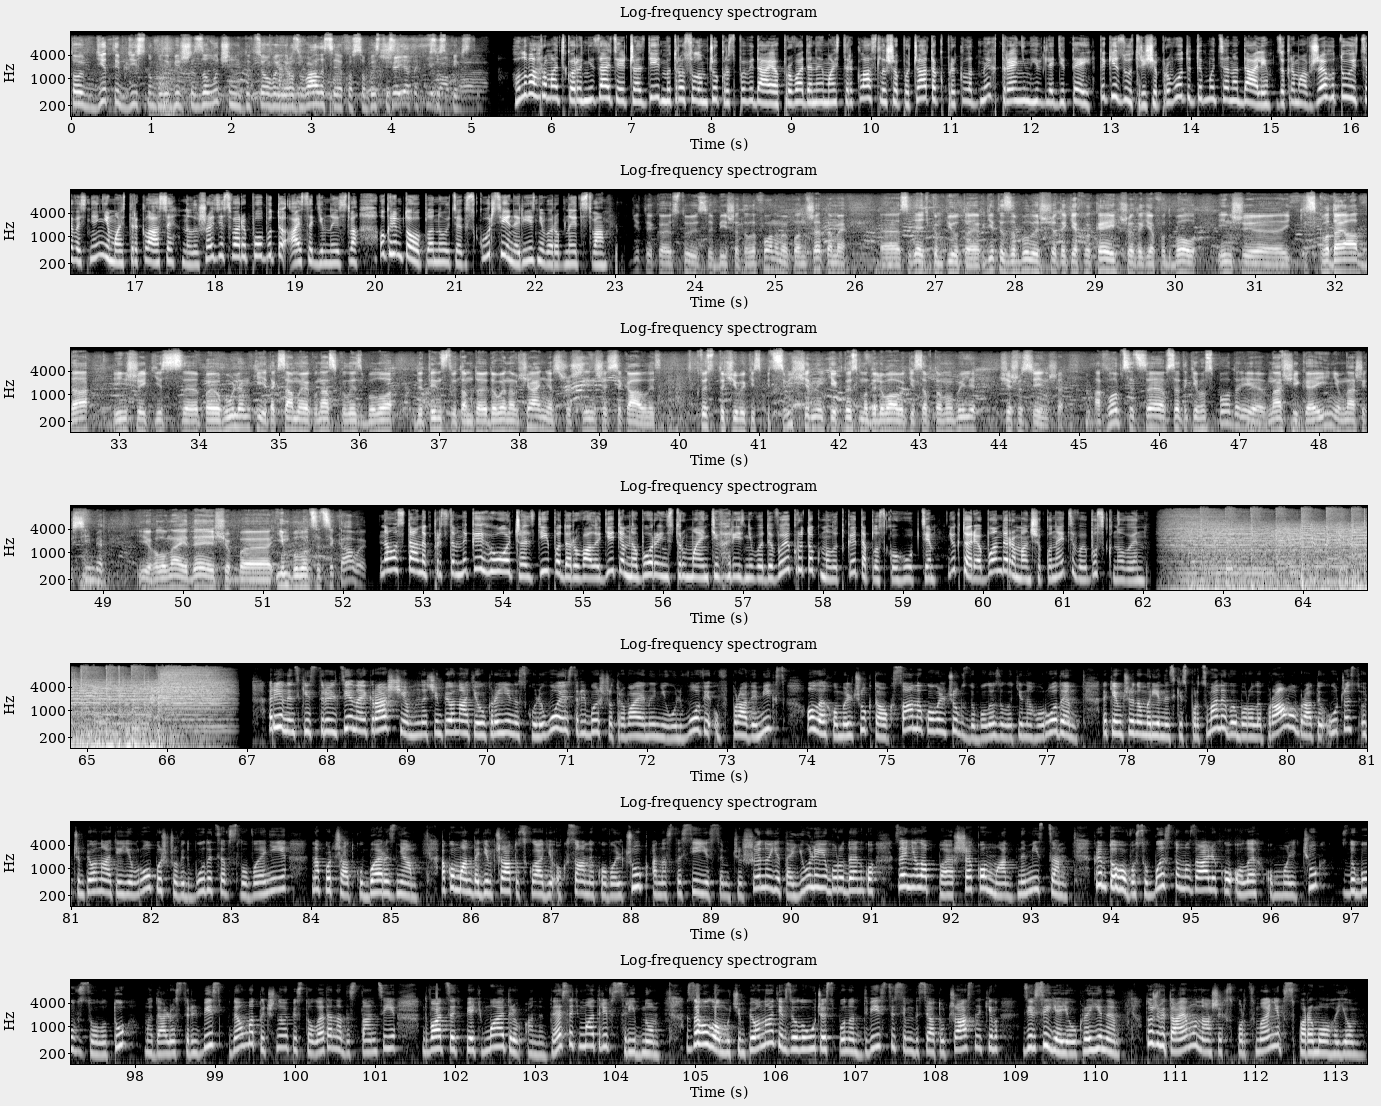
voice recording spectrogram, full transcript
то діти б дійсно були більше залучені до цього і розвивалися як особистість в суспільстві. Голова громадської організації «Час дій» Дмитро Соломчук розповідає, проведений майстер-клас – лише початок прикладних тренінгів для дітей. Такі зустрічі проводитимуться надалі. Зокрема, вже готуються весняні майстер-класи не лише зі сфери побуту, а й садівництва. Окрім того, плануються екскурсії на різні виробництва. Діти користуються більше телефонами, планшетами, е, сидять в комп'ютерах. Діти забули, що таке хокей, що таке футбол, інші е, якісь квадрат, інші якісь е, перегулянки. І так само, як у нас колись було в дитинстві там передове навчання, що ж інше цікавились. хтось точив якісь підсвічники, хтось моделював якісь автомобілі, ще щось інше. А хлопці це все-таки господарі в нашій країні, в наших сім'ях. І головна ідея, щоб е, їм було це цікаво. Наостанок представники ГО «Час дій» подарували дітям набори інструментів, різні види викруток, молотки та плоскогубці. Вікторія Бондар, Роман Шикунець, Випуск новин. Рівненські стрільці найкращі на чемпіонаті України з кульової стрільби, що триває нині у Львові, у вправі мікс Олег Омельчук та Оксана Ковальчук здобули золоті нагороди. Таким чином, рівненські спортсмени вибороли право брати участь у чемпіонаті Європи, що відбудеться в Словенії на початку березня. А команда дівчат у складі Оксани Ковальчук, Анастасії Семчишиної та Юлії Бороденко зайняла перше командне місце. Крім того, в особистому заліку Олег Омельчук здобув золоту медаль у стрільбі з пневматичного пістолета на дистанції 25 метрів, а не 10 метрів срібно. Загалом у чемпіонаті взяло участь понад 270 учасників зі всієї України. Тож вітаємо наших спортсменів з перемогою.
